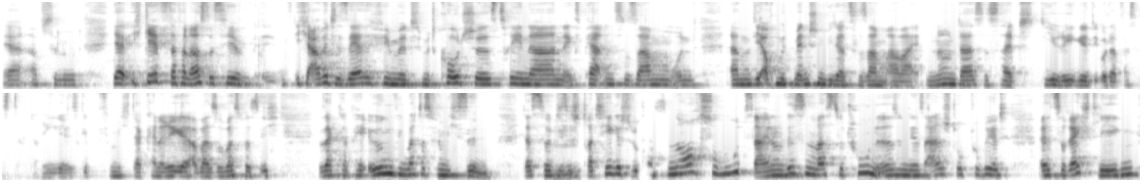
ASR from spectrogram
Ja, absolut. Ja, ich gehe jetzt davon aus, dass hier, ich arbeite sehr, sehr viel mit, mit Coaches, Trainern, Experten zusammen und ähm, die auch mit Menschen wieder zusammenarbeiten. Ne? Und da ist es halt die Regel, die, oder was ist eine Regel? Es gibt für mich da keine Regel, aber sowas, was ich gesagt habe, hey, irgendwie macht das für mich Sinn. Dass so mhm. diese strategische, du kannst noch so gut sein und wissen, was zu tun ist und dir das alles strukturiert äh, zurechtlegen,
